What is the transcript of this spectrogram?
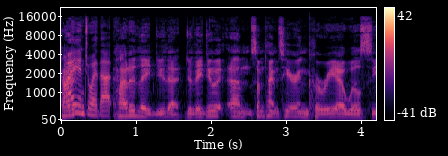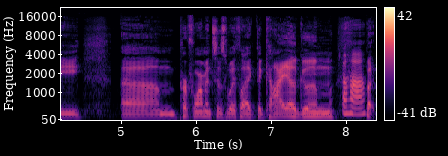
Hmm. How I do- enjoy that. How do they do that? Do they do it? Um, sometimes here in Korea, we'll see um, performances with like the gayageum, Uh-huh. but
